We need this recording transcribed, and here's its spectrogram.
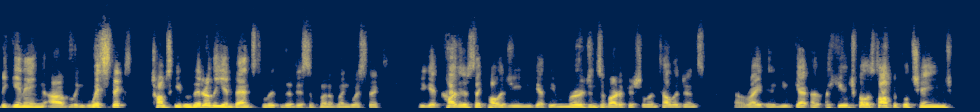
beginning of linguistics chomsky literally invents the discipline of linguistics. You get cognitive psychology you get the emergence of artificial intelligence uh, right? And you get a, a, huge philosophical change.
